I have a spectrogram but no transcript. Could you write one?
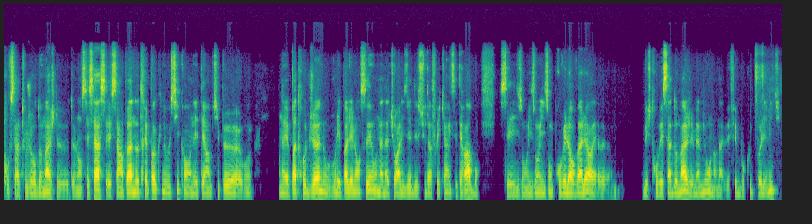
trouve ça toujours dommage de, lancer ça. C'est un peu à notre époque, nous aussi, quand on était un petit peu. Euh, on n'avait pas trop de jeunes, on ne voulait pas les lancer, on a naturalisé des Sud-Africains, etc. Bon, ils ont, ils, ont, ils ont prouvé leur valeur, euh, mais je trouvais ça dommage, et même nous, on en avait fait beaucoup de polémiques,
